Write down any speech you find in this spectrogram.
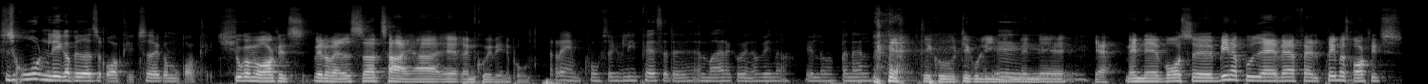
Synes, ruten ligger bedre til Roglic, så jeg går med Roglic. Du går med Roglic. Ved du hvad, så tager jeg uh, Remco i Vindepol. Remco, så kan det lige passe, at uh, Almeida går ind og vinder, eller Banal. ja, det kunne, det kunne ligne. Øh... Men, uh, ja. men uh, vores uh, vinderbud er i hvert fald Primus Roglic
